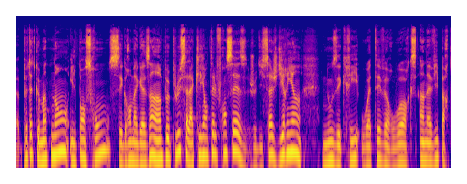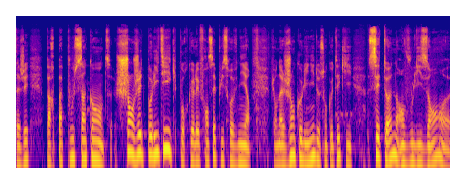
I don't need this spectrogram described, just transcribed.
Euh, peut-être que maintenant, ils penseront, ces grands magasins, un peu plus à la clientèle française. Je dis ça, je dis rien. Nous écrit Whatever Works, un avis partagé par Papou50. Changer de politique pour que les Français puissent revenir. Puis on a Jean Coligny de son côté qui s'étonne en vous lisant, euh,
